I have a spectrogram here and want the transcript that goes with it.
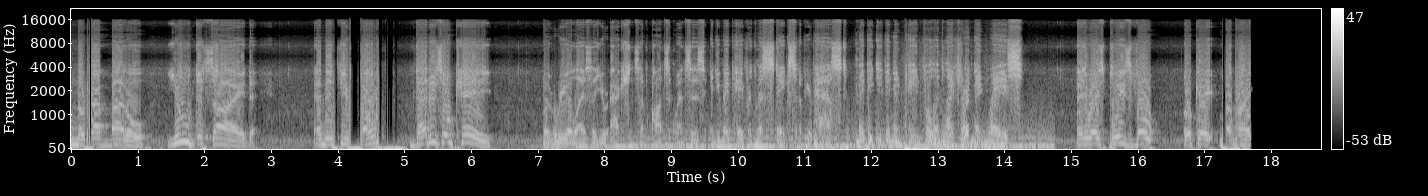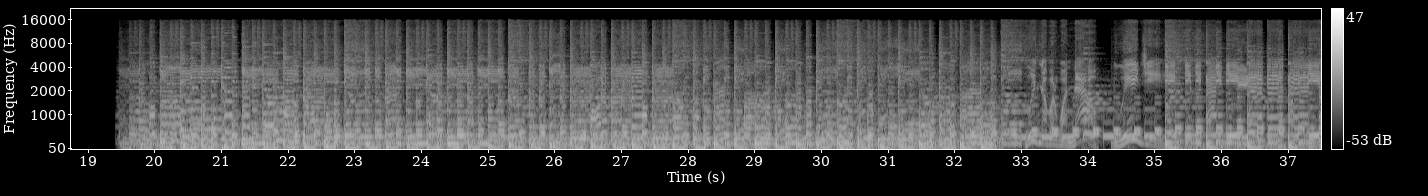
won the rap battle. You decide. And if you don't, that is okay. But realize that your actions have consequences, and you may pay for the mistakes of your past, maybe even in painful and life-threatening ways. Anyways, please vote. Okay, bye-bye.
